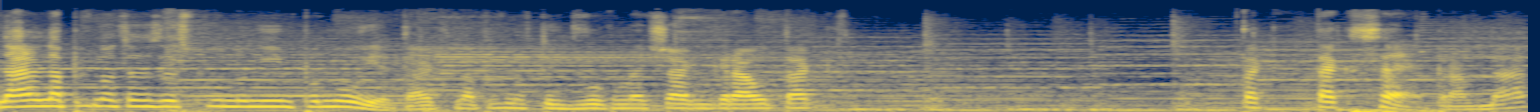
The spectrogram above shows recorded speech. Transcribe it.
No ale na pewno ten zespół no, nie imponuje, tak? Na pewno w tych dwóch meczach grał tak tak, tak se, prawda?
